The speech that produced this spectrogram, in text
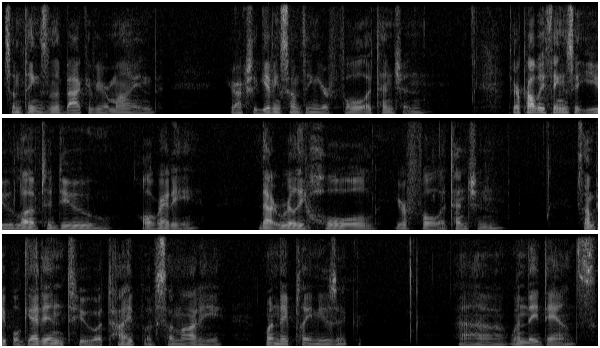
some things in the back of your mind. You're actually giving something your full attention. There are probably things that you love to do already that really hold your full attention. Some people get into a type of samadhi when they play music, uh, when they dance,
